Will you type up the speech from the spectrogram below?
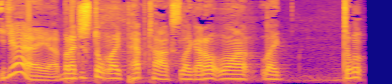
Yeah, yeah, but I just don't like pep talks. Like I don't want like don't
